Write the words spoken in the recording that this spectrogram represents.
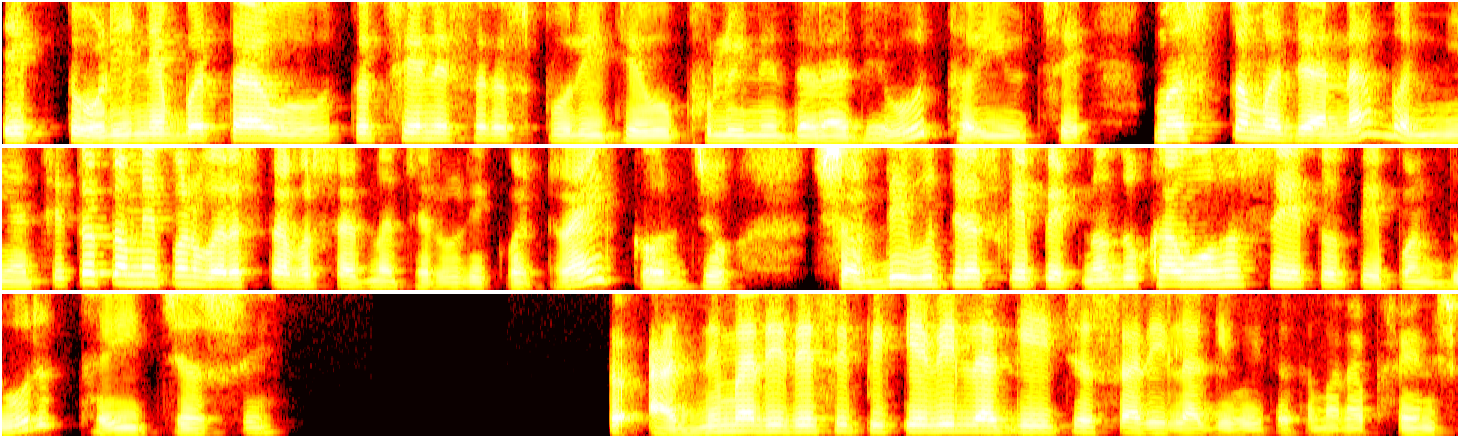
એક તોડીને બતાવું તો છે ને સરસ પૂરી જેવું, ફૂલીને દડા જેવું થયું છે. મસ્ત મજાના બન્યા છે. તો તમે પણ વરસતા વરસાદમાં જરૂર એકવાર ટ્રાય કરજો. શરદી, ઉધરસ કે પેટનો દુખાવો હશે તો તે પણ દૂર થઈ જશે. તો આજની મારી રેસીપી કેવી લાગી? જો સારી લાગી હોય તો તમારા ફ્રેન્ડ્સ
